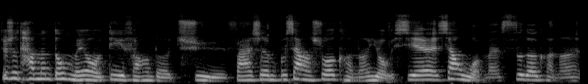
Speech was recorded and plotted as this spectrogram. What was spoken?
就是他们都没有地方的去发生，不像说可能有些像我们四个可能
